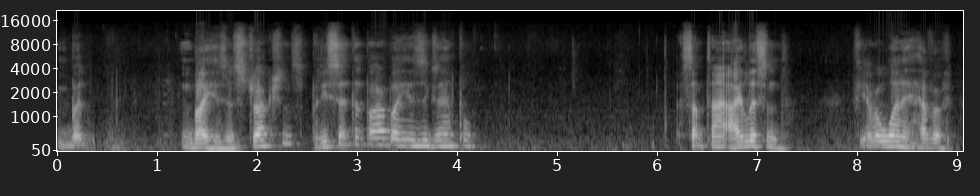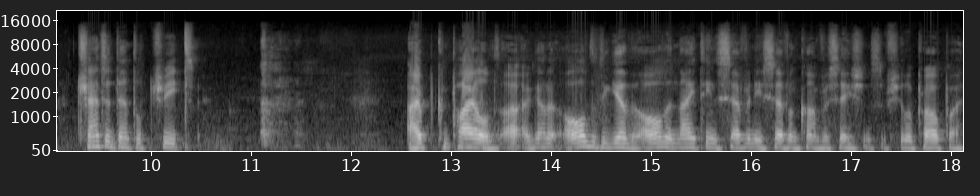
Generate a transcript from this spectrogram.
but by his instructions, but he set the bar by his example. Sometimes I listened, if you ever want to have a transcendental treat, I compiled, I got it all together, all the 1977 conversations of Srila Prabhupada,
